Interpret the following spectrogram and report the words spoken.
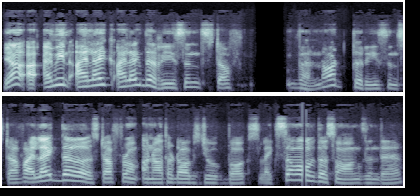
yeah. I, I mean, I like I like the recent stuff. Well, not the recent stuff. I like the stuff from Unorthodox Jukebox. Like some of the songs in there.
